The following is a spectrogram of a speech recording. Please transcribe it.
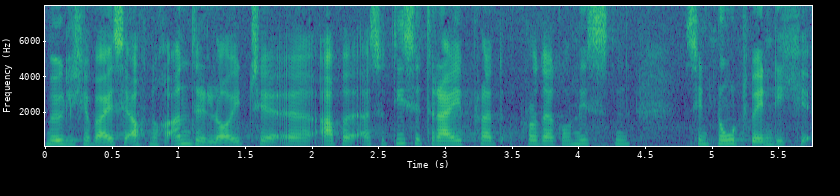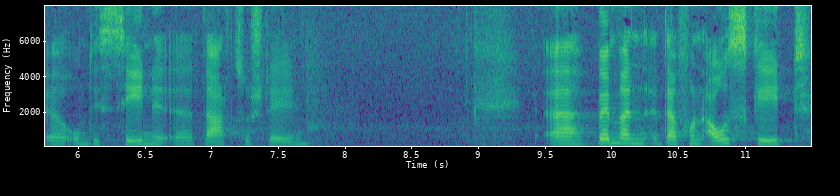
möglicherweise auch noch andere Leute, äh, aber also diese drei Protagonisten sind notwendig, äh, um die Szene äh, darzustellen. Äh, wenn man davon ausgeht,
